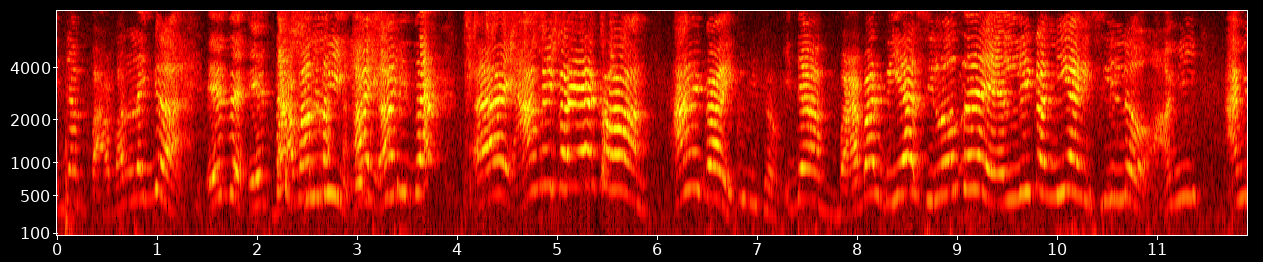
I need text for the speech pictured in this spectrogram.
এটা বাবার লাগা এই যে এই বাবার আই আই আই আমি কই এখন আমি কই এটা বাবার বিয়া ছিল যে এলিকা নিয়ে আইছিল। আমি আমি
